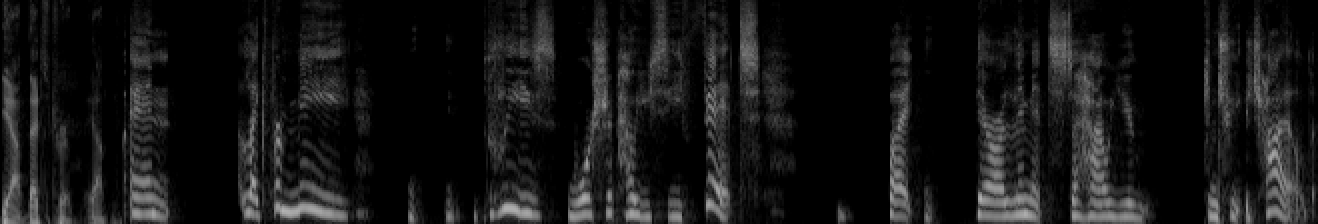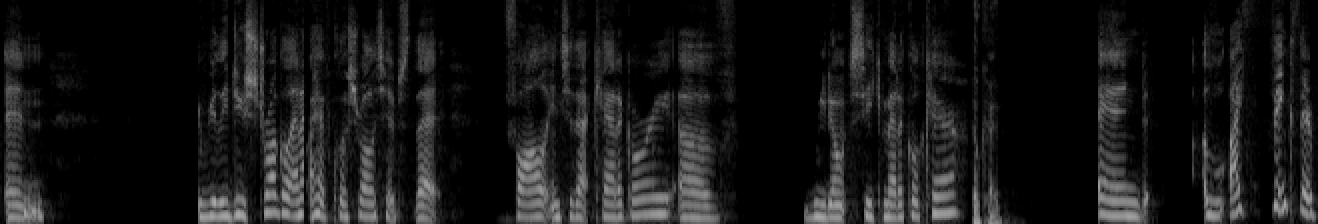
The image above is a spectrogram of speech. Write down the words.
Yeah, that's true. Yeah. And like for me, please worship how you see fit, but there are limits to how you can treat your child. And I really do struggle. And I have close relatives that fall into that category of we don't seek medical care. Okay. And I think they're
